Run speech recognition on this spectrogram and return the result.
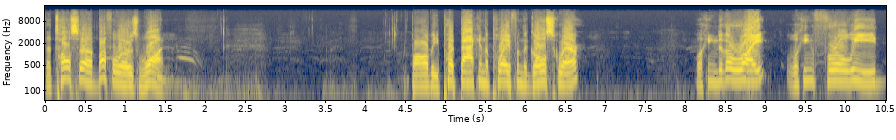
the Tulsa Buffaloes 1. Ball will be put back into play from the goal square. Looking to the right looking for a lead.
